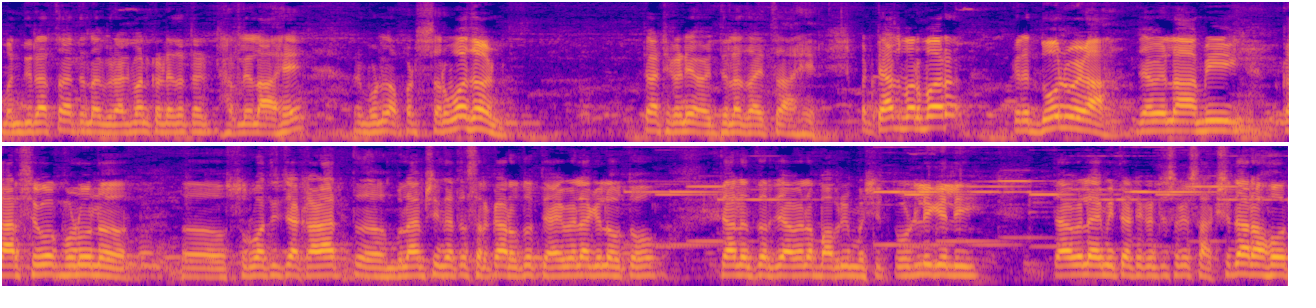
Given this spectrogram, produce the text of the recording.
मंदिराचा त्यांना विराजमान करण्याचा त्या ठरलेला आहे. आणि म्हणून आपण सर्वजण त्या ठिकाणी अयोध्येला जायचं आहे. पण त्याचबरोबर गेले दोन वेळा ज्यावेळेला आम्ही कारसेवक म्हणून सुरुवातीच्या काळात अ, मुलायमसिंगाचं सरकार होतं त्यावेळेला गेलो होतो. त्यानंतर ज्यावेळेला बाबरी मशीद तोडली गेली त्यावेळेला आम्ही त्या ठिकाणचे सगळे साक्षीदार आहोत.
